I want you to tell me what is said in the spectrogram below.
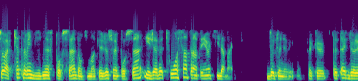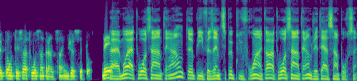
ça à 99% donc il manquait juste 1% et j'avais 331 km d'autonomie. Fait que peut-être j'aurais monté ça à 335, je sais pas. Mais ben, moi, à 330, puis il faisait un petit peu plus froid encore. À 330, j'étais à 100%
